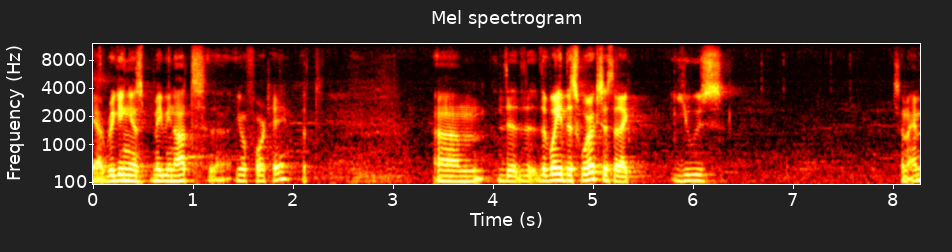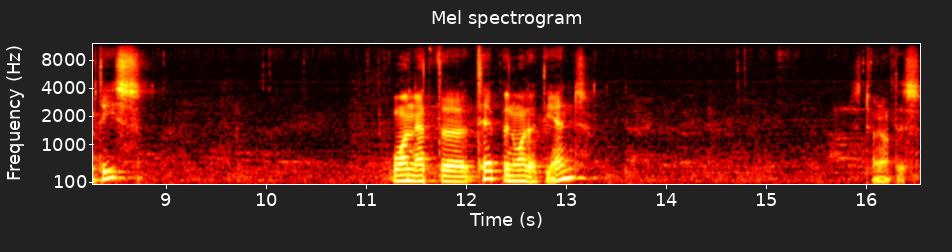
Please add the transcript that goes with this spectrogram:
yeah, rigging is maybe not uh, your forte, but um, the, the, the way this works is that I use some empties one at the tip and one at the end. Just turn off this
